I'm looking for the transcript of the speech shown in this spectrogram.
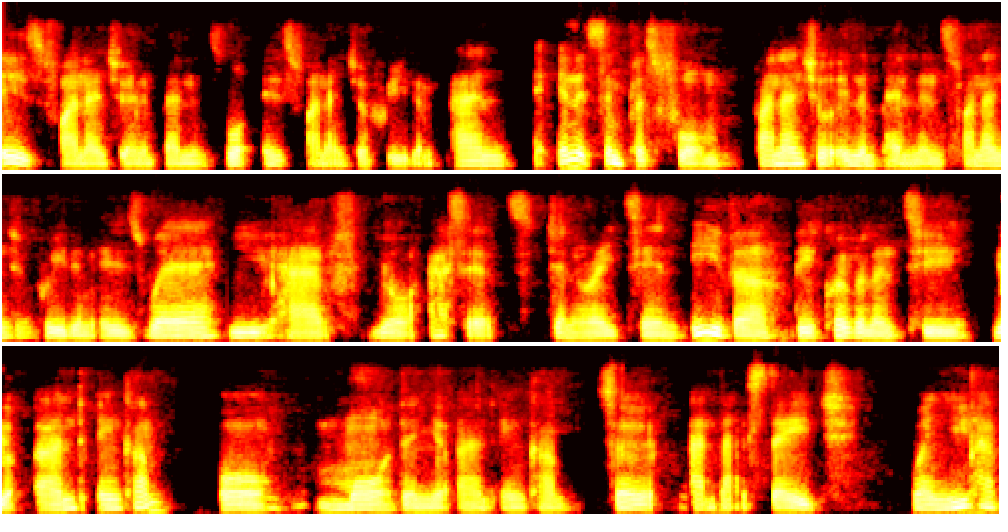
is financial independence? What is financial freedom? And in its simplest form, financial independence, financial freedom is where you have your assets generating either the equivalent to your earned income or mm-hmm. more than your earned income. So at that stage, when you have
